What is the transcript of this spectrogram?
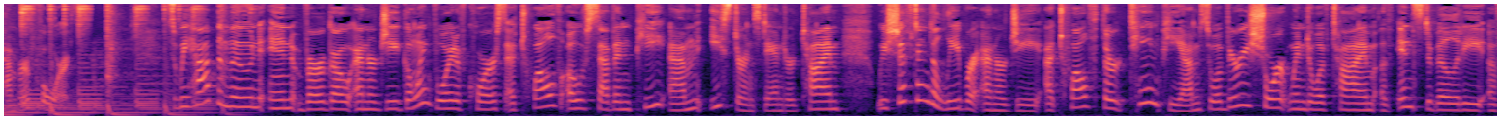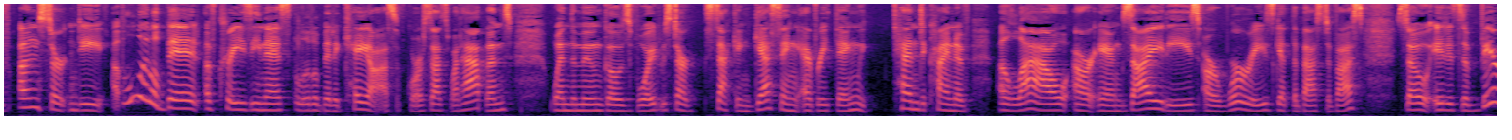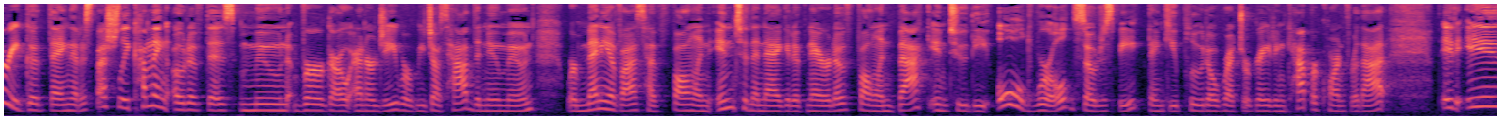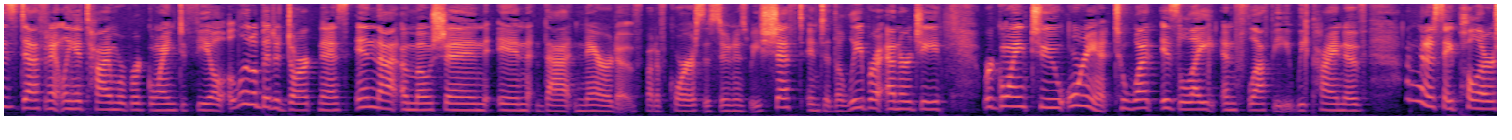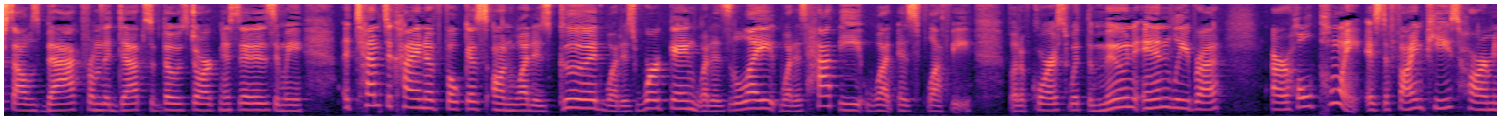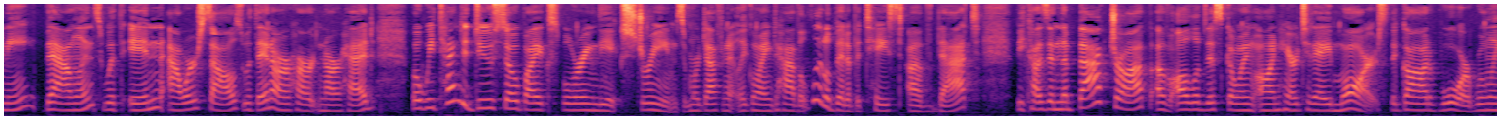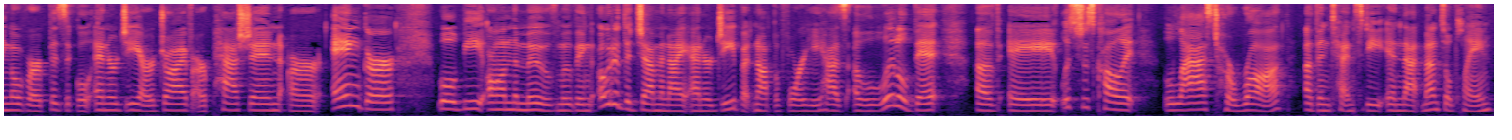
September 4th. So we have the moon in Virgo energy going void, of course, at 12:07 p.m. Eastern Standard Time. We shift into Libra energy at 12:13 p.m., so a very short window of time of instability, of uncertainty, of a little bit of craziness, a little bit of chaos. Of course, that's what happens when the moon goes void. We start second guessing everything. We tend to kind of allow our anxieties, our worries get the best of us. So it is a very good thing that, especially coming out of this moon Virgo energy, where we just had the new moon, where many of us have fallen into the negative narrative, fallen back into the old world, so to speak. Thank you, Pluto retrograde in Capricorn, for that it is definitely a time where we're going to feel a little bit of darkness in that emotion, in that narrative. But of course, as soon as we shift into the Libra energy, we're going to orient to what is light and fluffy. We kind of, I'm going to say, pull ourselves back from the depths of those darknesses and we attempt to kind of focus on what is good, what is working, what is light, what is happy, what is fluffy. But of course, with the moon in Libra, our whole point is to find peace, harmony, balance within ourselves, within our heart and our head. But we tend to do so by exploring the extremes. And we're definitely going to have a little bit of a taste of that because, in the backdrop of all of this going on here today, Mars, the god of war, ruling over our physical energy, our drive, our passion, our anger, will be on the move, moving out of the Gemini energy, but not before he has a little bit of a, let's just call it, last hurrah of intensity in that mental plane.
